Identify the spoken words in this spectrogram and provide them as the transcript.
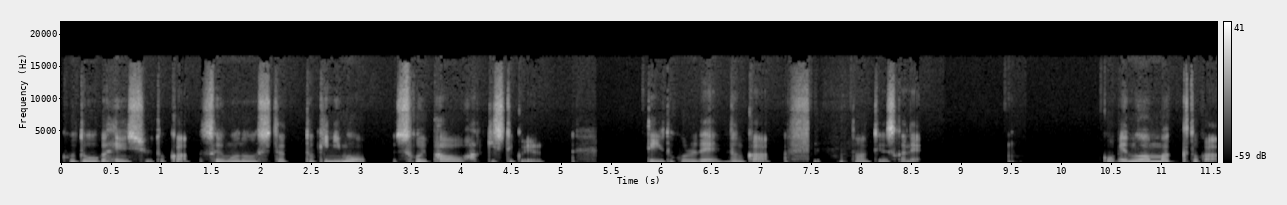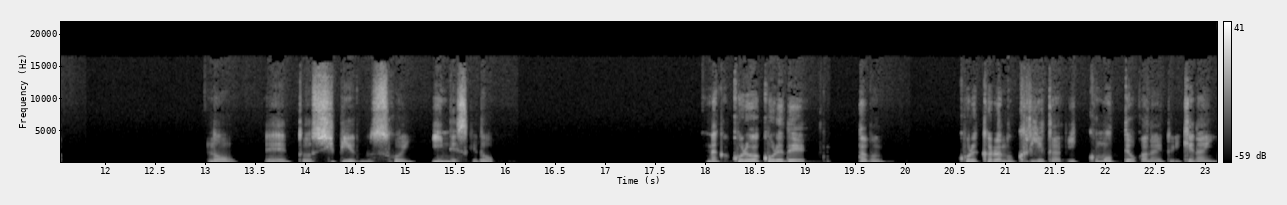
こう、動画編集とか、そういうものをした時にも、すごいパワーを発揮してくれるっていうところで、なんか、なんていうんですかね、こう、M1Mac とかの、え、ー、と、CPU もすごいいいんですけど、なんかこれはこれで、多分、これからのクリエイター1個持っておかないといけない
